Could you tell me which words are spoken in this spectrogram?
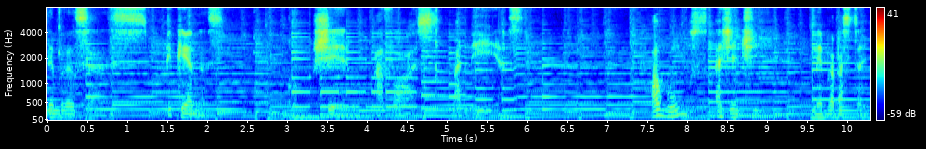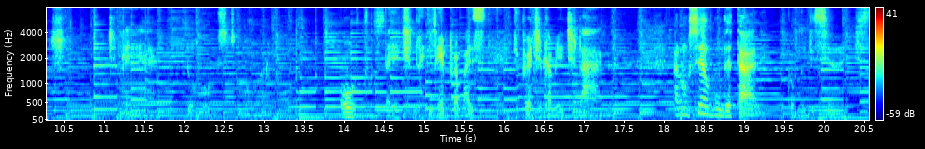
lembranças pequenas, como cheiro, a voz, manias. Alguns a gente lembra bastante outros a gente nem lembra mais de praticamente nada, a não ser algum detalhe, como eu disse antes.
